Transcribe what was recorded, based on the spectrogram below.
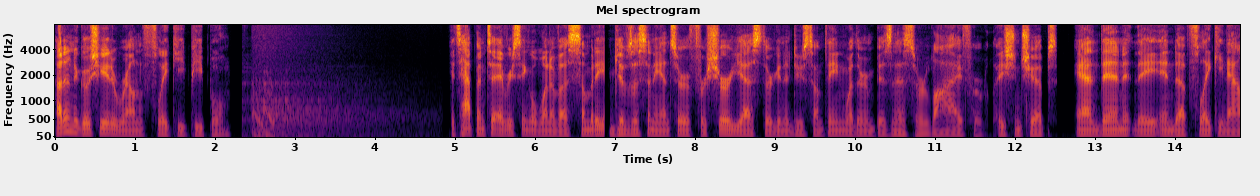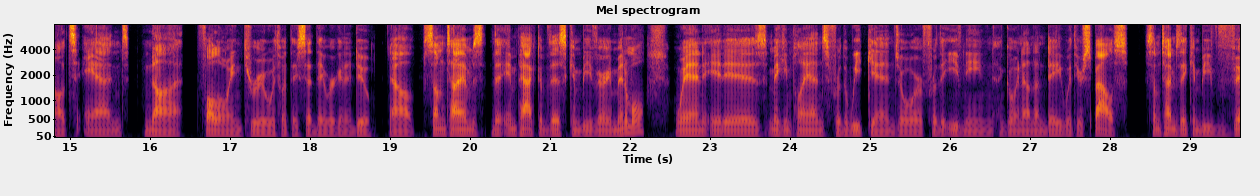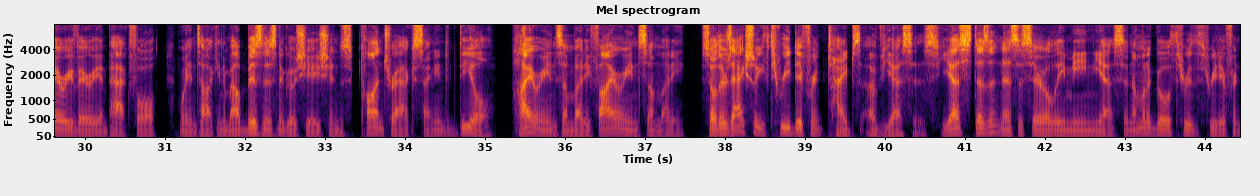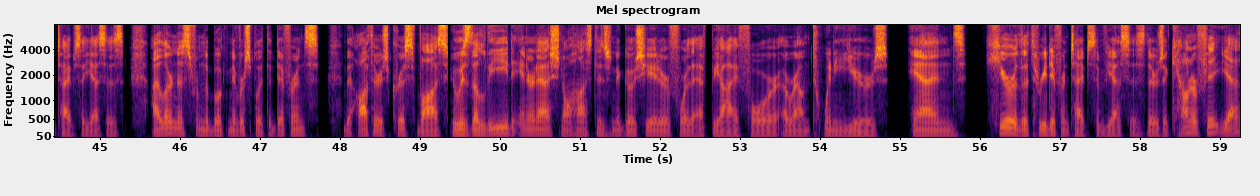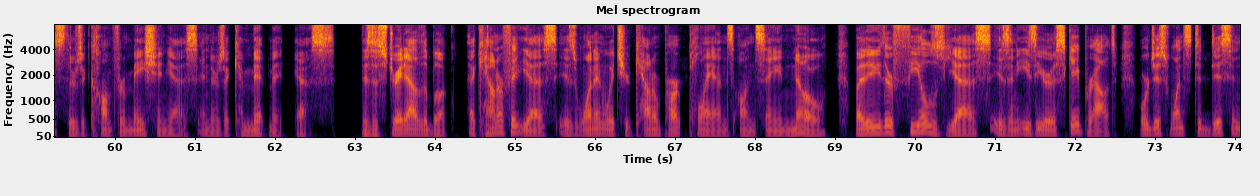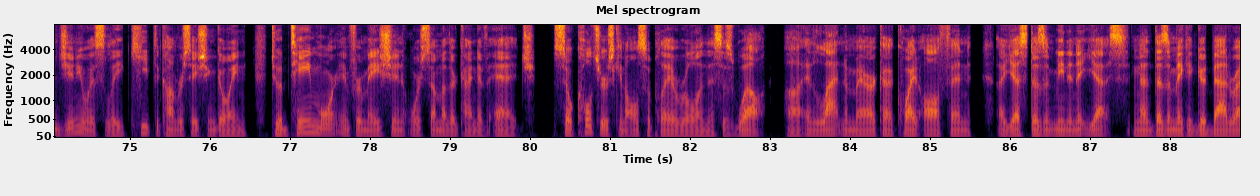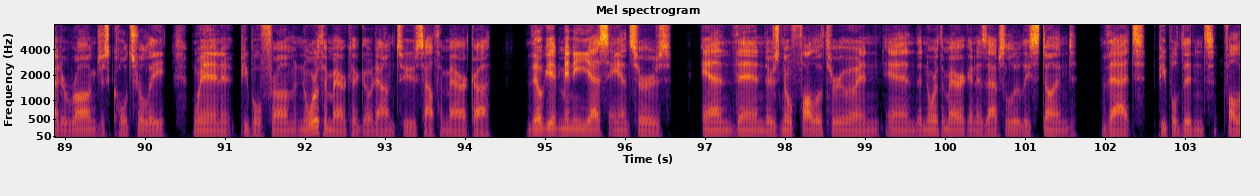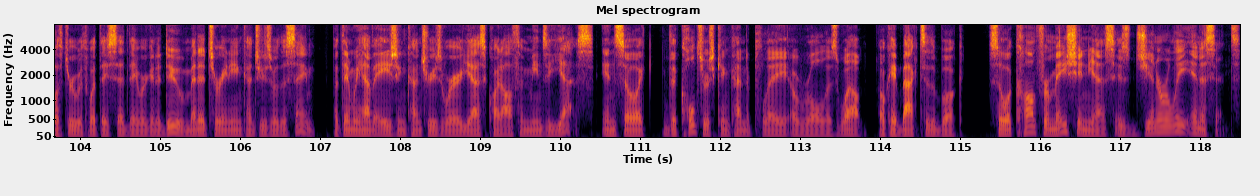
How to negotiate around flaky people. It's happened to every single one of us. Somebody gives us an answer for sure, yes, they're going to do something, whether in business or life or relationships. And then they end up flaking out and not following through with what they said they were going to do. Now, sometimes the impact of this can be very minimal when it is making plans for the weekend or for the evening, going out on a date with your spouse. Sometimes they can be very, very impactful when talking about business negotiations, contracts, signing a deal, hiring somebody, firing somebody. So there's actually three different types of yeses. Yes doesn't necessarily mean yes. And I'm going to go through the three different types of yeses. I learned this from the book Never Split the Difference. The author is Chris Voss, who is the lead international hostage negotiator for the FBI for around 20 years. And here are the three different types of yeses there's a counterfeit yes, there's a confirmation yes, and there's a commitment yes. This is straight out of the book. A counterfeit yes is one in which your counterpart plans on saying no, but it either feels yes is an easier escape route or just wants to disingenuously keep the conversation going to obtain more information or some other kind of edge. So, cultures can also play a role in this as well. Uh, in Latin America, quite often, a yes doesn't mean a yes. And that doesn't make it good, bad, right, or wrong. Just culturally, when people from North America go down to South America, they'll get many yes answers and then there's no follow through and and the North American is absolutely stunned that people didn't follow through with what they said they were going to do. Mediterranean countries are the same. But then we have Asian countries where yes quite often means a yes. And so like, the cultures can kind of play a role as well. Okay, back to the book. So a confirmation yes is generally innocent,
